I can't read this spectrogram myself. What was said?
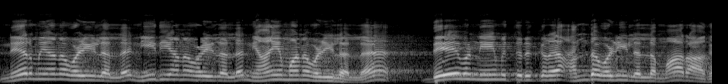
நேர்மையான வழியில் அல்ல நீதியான வழியில் அல்ல நியாயமான வழியில் அல்ல. தேவன் நியமித்திருக்கிற அந்த வழியில் அல்ல. மாறாக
